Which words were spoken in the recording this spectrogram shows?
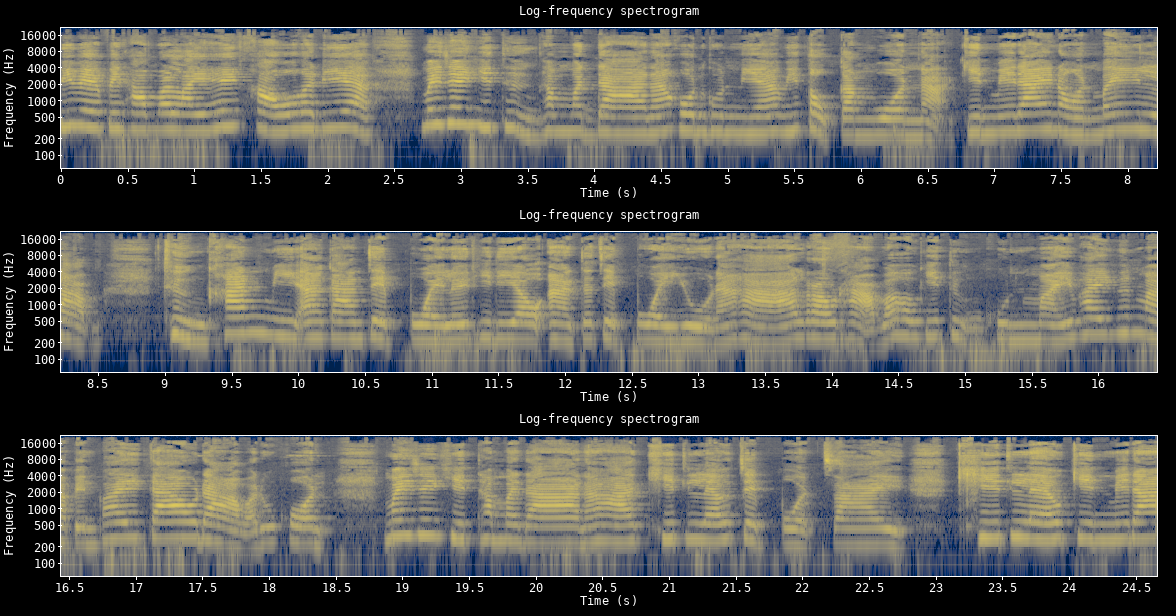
พี่เมย์ไปทำอะไรให้เขาคะเนี่ย ไม่ใช่คิดถึงธรรมดานะ คนคนนี้วิตกกังวลอะกินไม่ได้นอนไม่หลับ ถึงขั้นมีอาการเจ็บป่วยเลยทีเดียวอาจจะเจ็บป่วยอยู่นะคะ เราถามว่าเขาคิดถึงคุณไหมไพ่ขึ้นมาเป็นไพ่เก้าดาบอะทุกคน ไม่ใช่คิดธรรมดานะคะ คิดแล้วเจ็บปวดใจ คิดแล้วกินไม่ได้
